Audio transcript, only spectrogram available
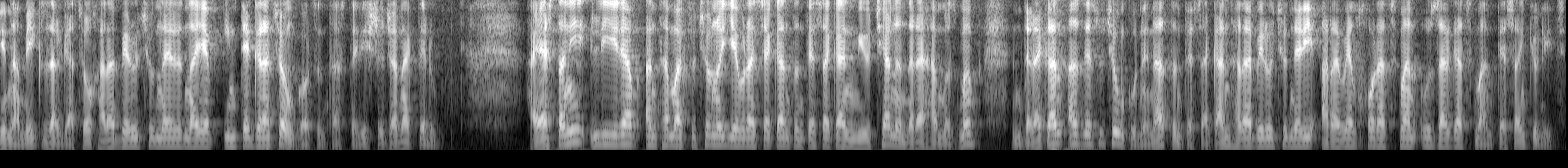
դինամիկ զարգացող հարաբերությունները նաեւ ինտեգրացիոն գործընթացների շրջանակներում։ Հայաստանի լիիրավ անդամակցությունը Եվրասիական տնտեսական միությանը նրա համոզմամբ դրական ազդեցություն կունենա տնտեսական հարաբերությունների առավել խորացման ու զարգացման տեսանկյունից։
